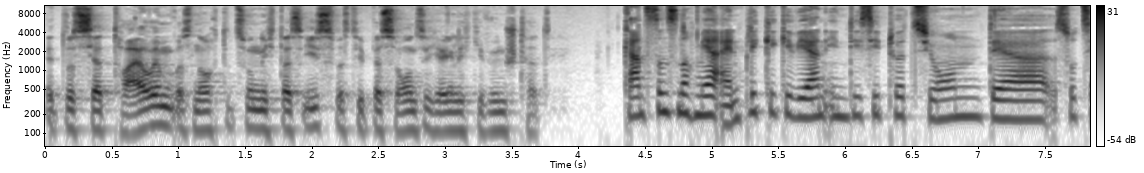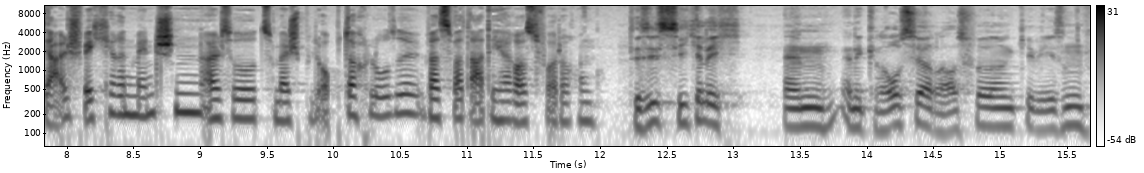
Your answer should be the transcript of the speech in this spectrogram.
etwas sehr teurem, was noch dazu nicht das ist, was die Person sich eigentlich gewünscht hat. Kannst du uns noch mehr Einblicke gewähren in die Situation der sozial schwächeren Menschen, also zum Beispiel Obdachlose? Was war da die Herausforderung? Das ist sicherlich ein, eine große Herausforderung gewesen,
